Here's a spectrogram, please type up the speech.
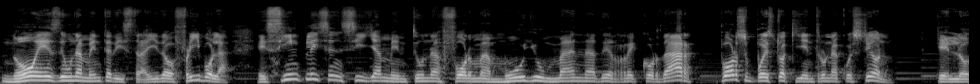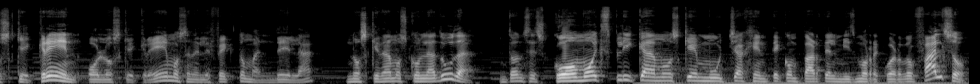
no es de una mente distraída o frívola, es simple y sencillamente una forma muy humana de recordar. Por supuesto aquí entra una cuestión, que los que creen o los que creemos en el efecto Mandela nos quedamos con la duda. Entonces, ¿cómo explicamos que mucha gente comparte el mismo recuerdo falso?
